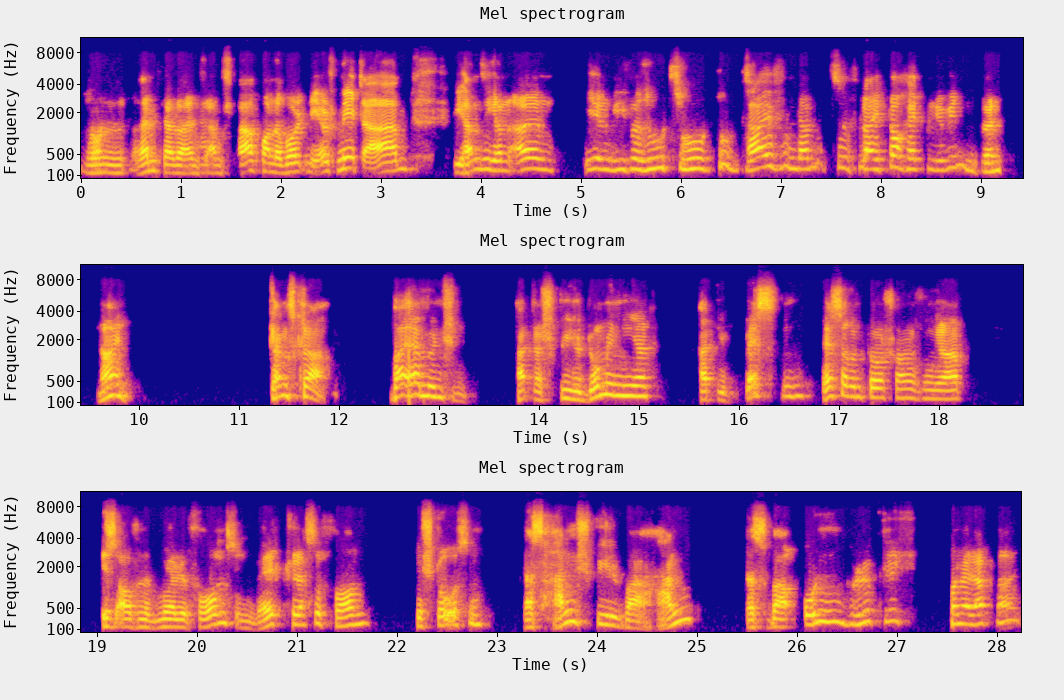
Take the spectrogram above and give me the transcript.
so ein Rempler da ja. am Strafraum, da wollten die Elfmeter haben. Die haben sich an allen irgendwie versucht zu, zu greifen, damit sie vielleicht doch hätten gewinnen können. Nein. Ganz klar. Bayern München hat das Spiel dominiert, hat die besten, besseren Torchancen gehabt, ist auf eine Merle Forms in Weltklasseform gestoßen. Das Handspiel war Hand, das war unglücklich von der Lackwahl.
